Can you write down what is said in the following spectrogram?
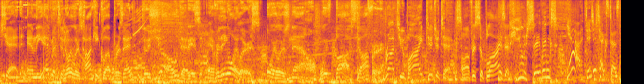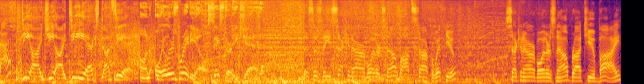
CHED and the Edmonton Oilers Hockey Club present the show that is everything Oilers. Oilers Now with Bob Stauffer. Brought to you by Digitex. Office supplies at huge savings. Yeah, Digitex does that. D-I-G-I-T-E-X dot C-A. On Oilers Radio, 630 CHED. This is the second hour of Oilers Now. Bob Stauffer with you. Second hour of Oilers Now brought to you by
